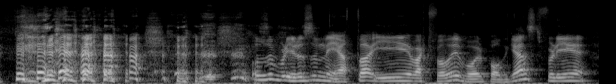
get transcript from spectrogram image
Og så blir det så meta, i, i hvert fall i vår podkast, fordi eh,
